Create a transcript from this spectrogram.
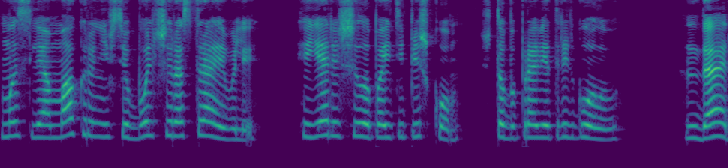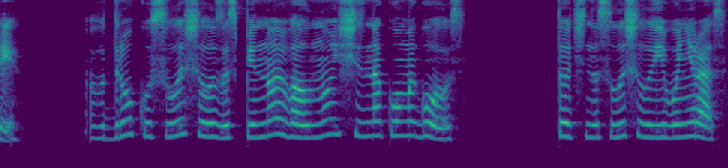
Мысли о Макроне все больше расстраивали, и я решила пойти пешком, чтобы проветрить голову. «Дарри!» Вдруг услышала за спиной волнующий знакомый голос. Точно слышала его не раз,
